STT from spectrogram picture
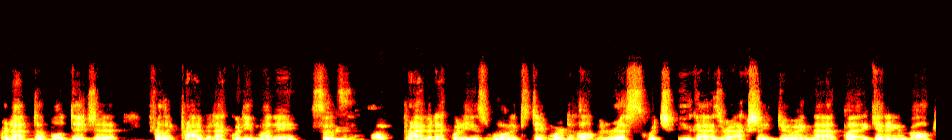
are not double digit for like private equity money. So mm-hmm. it's like private equity is willing to take more development risks, which you guys are actually doing that by getting involved.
